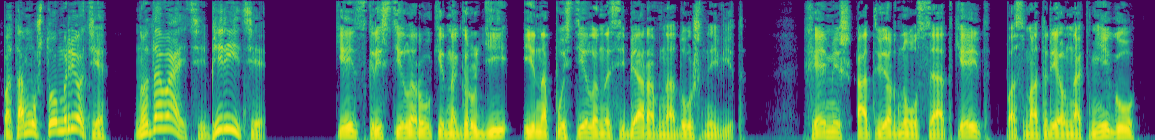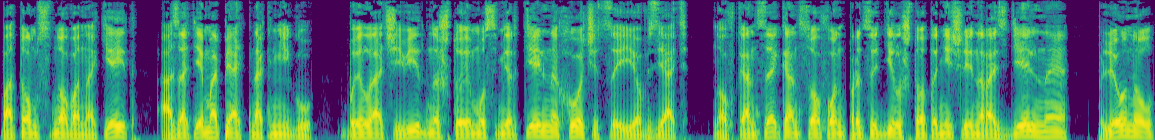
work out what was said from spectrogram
потому что умрете. Но давайте, берите». Кейт скрестила руки на груди и напустила на себя равнодушный вид. Хэмиш отвернулся от Кейт, посмотрел на книгу, потом снова на Кейт, а затем опять на книгу. Было очевидно, что ему смертельно хочется ее взять, но в конце концов он процедил что-то нечленораздельное, плюнул,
